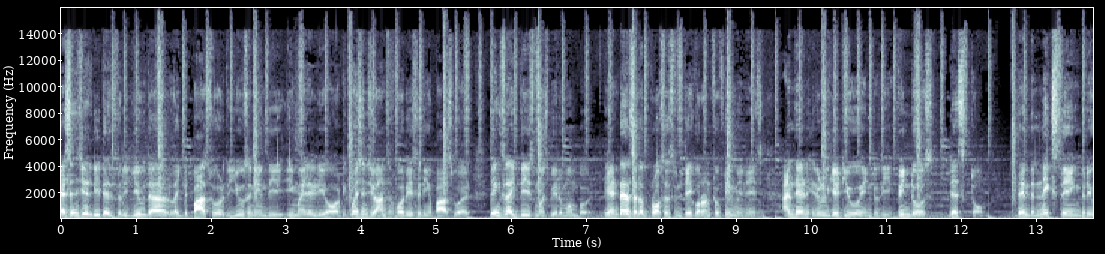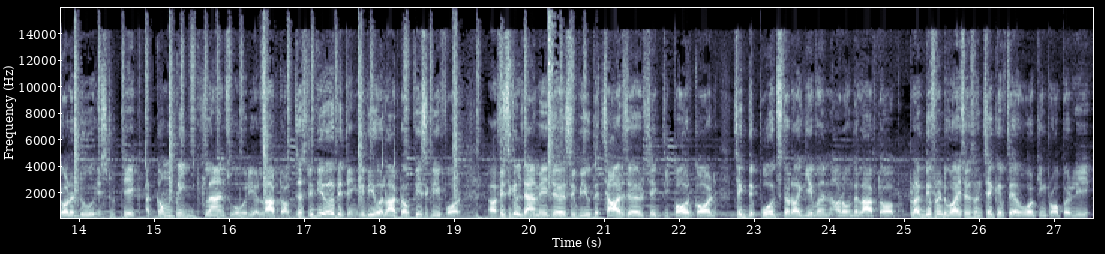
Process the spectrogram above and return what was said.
essential details that you give there, like the password, the username, the email ID, or the questions you answer for resetting a password. Things like these must be remembered. The entire setup process will take around 15 minutes and then it will get you into the Windows desktop then the next thing that you gotta do is to take a complete glance over your laptop just review everything review your laptop physically for uh, physical damages review the charger check the power cord check the ports that are given around the laptop plug different devices and check if they are working properly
